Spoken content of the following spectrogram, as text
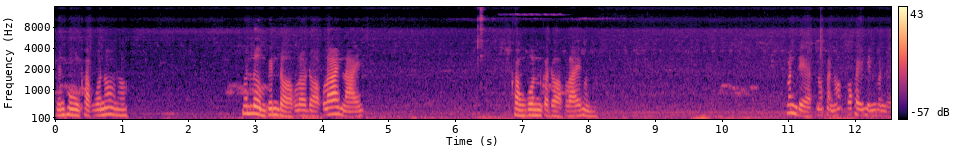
เป็นหงคักว่าเนาะเนาะมันเริ่มเป็นดอกแล้วดอกหลายหลายข้างบนก็ดอกหลายมัน มันแดดเนาะค่ะเนาะบ่ใครเห็นบันได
